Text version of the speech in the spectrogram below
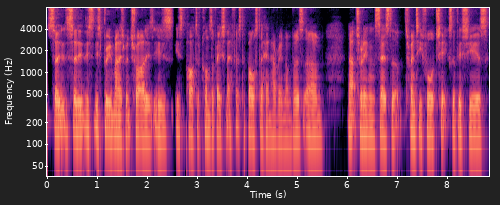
so, so this this brood management trial is is is part of conservation efforts to bolster hen harrier numbers. Um, Natural England says that 24 chicks of this year's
